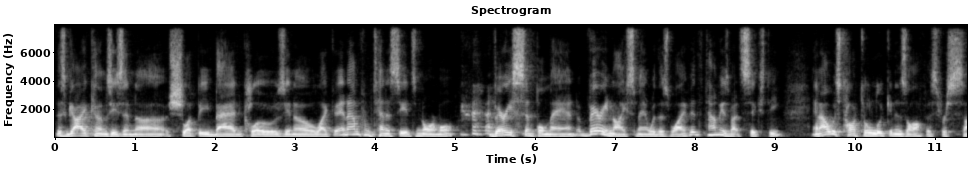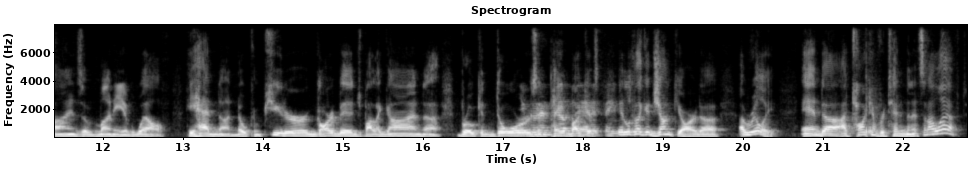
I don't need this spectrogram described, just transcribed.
This guy comes, he's in uh, schleppy, bad clothes, you know, like, and I'm from Tennessee, it's normal. very simple man, a very nice man with his wife. At the time, he was about 60. And I was taught to look in his office for signs of money, of wealth. He had none. No computer, garbage, balagan, uh, broken doors, and paint buckets. anything. It looked like a junkyard, uh, uh, really. And uh, I talked to him for 10 minutes and I left.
